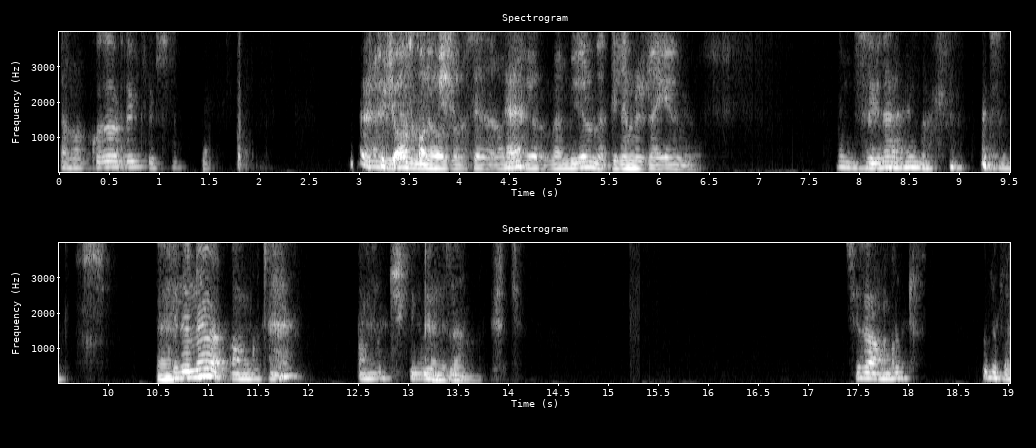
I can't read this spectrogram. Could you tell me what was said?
Tabakkoda ördek diyorsun. Ben Türkçe az biliyorum ne kalmış. olduğunu senin, onu He? biliyorum. Ben biliyorum da dilimin ucuna gelmiyor. Mi? He. Size ne angut ya? Angut çıkıyor. Benzer. Size angut. Budur ya.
